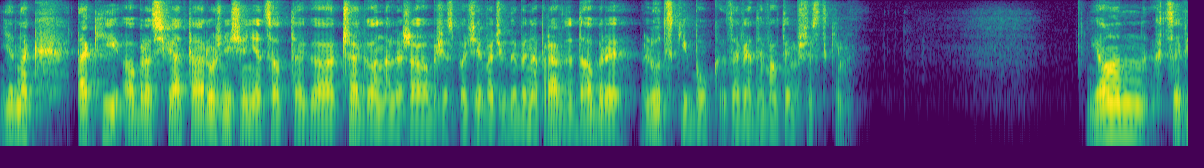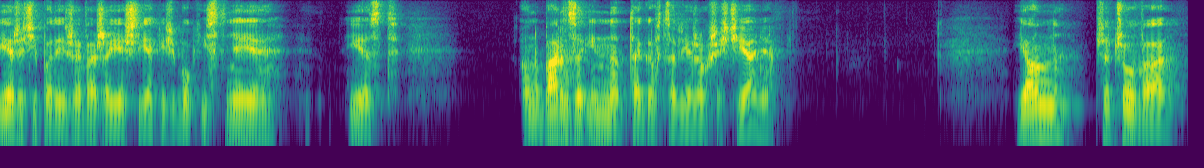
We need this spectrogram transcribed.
Jednak taki obraz świata różni się nieco od tego, czego należałoby się spodziewać, gdyby naprawdę dobry, ludzki Bóg zawiadywał tym wszystkim. I on chce wierzyć i podejrzewa, że jeśli jakiś Bóg istnieje, jest on bardzo inny od tego, w co wierzą chrześcijanie. I on przeczuwa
